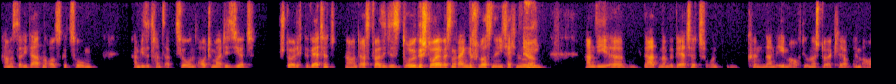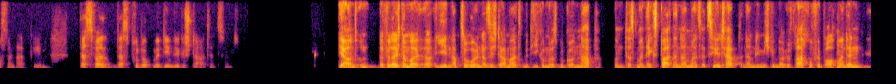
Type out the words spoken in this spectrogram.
haben uns da die Daten rausgezogen, haben diese Transaktion automatisiert steuerlich bewertet. Ja, und da ist quasi dieses dröge Steuerwissen reingeflossen in die Technologie. Ja haben die äh, Daten dann bewertet und können dann eben auch die Umsatzsteuererklärung im Ausland abgeben. Das war das Produkt, mit dem wir gestartet sind. Ja, und, und vielleicht nochmal äh, jeden abzuholen, als ich damals mit E-Commerce begonnen habe und das mein Ex-Partner damals erzählt habe, dann haben die mich mal gefragt, wofür braucht man denn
